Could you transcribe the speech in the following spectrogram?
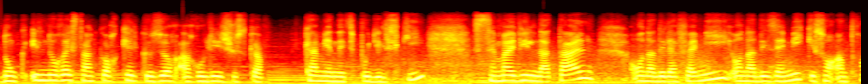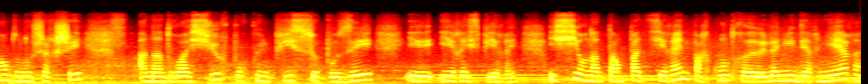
Donc, il nous reste encore quelques heures à rouler jusqu'à Kamianets-Podilski. C'est ma ville natale. On a de la famille, on a des amis qui sont en train de nous chercher un endroit sûr pour qu'on puisse se poser et y respirer. Ici, on n'entend pas de sirène. Par contre, euh, la nuit dernière,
